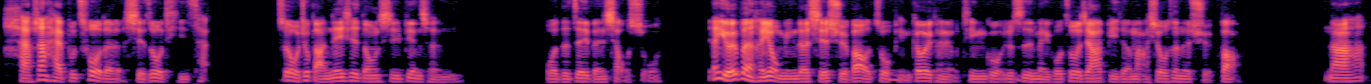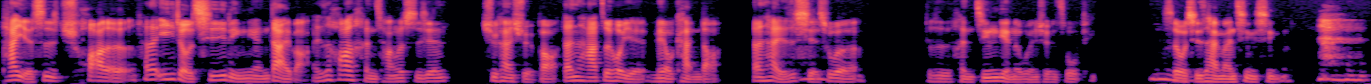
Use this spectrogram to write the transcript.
好像还不错的写作题材。所以我就把那些东西变成我的这一本小说。那有一本很有名的写雪豹的作品，各位可能有听过，就是美国作家彼得马修森的《雪豹》。那他也是花了，他在一九七零年代吧，也是花了很长的时间去看雪豹，但是他最后也没有看到，但是他也是写出了就是很经典的文学作品，嗯、所以我其实还蛮庆幸的。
